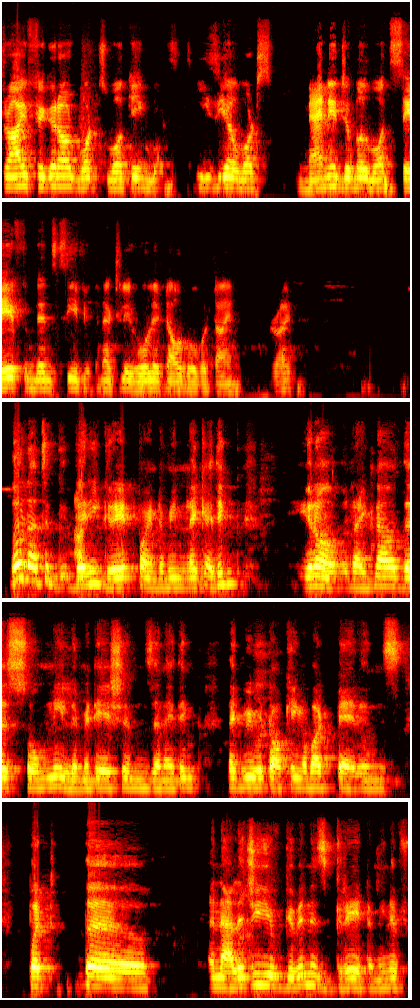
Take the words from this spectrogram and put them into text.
try figure out what's working what's easier what's manageable what's safe and then see if you can actually roll it out over time right no, that's a very great point. I mean, like, I think, you know, right now there's so many limitations. And I think, like, we were talking about parents, but the analogy you've given is great. I mean, if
